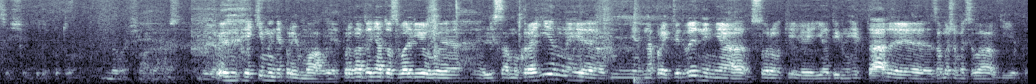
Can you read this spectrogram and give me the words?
це ще буде потім. Е, Які ми не приймали. Про надання дозволів е, лісам України на проєкт відведення 41 гектар е, за межами села Авдіївка.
